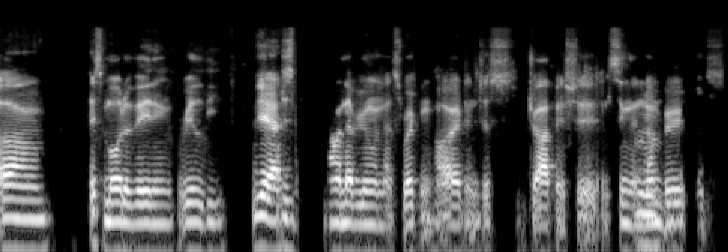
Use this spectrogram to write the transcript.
Um, it's motivating, really. Yeah. Just on everyone that's working hard and just dropping shit and seeing the Mm, numbers. It's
